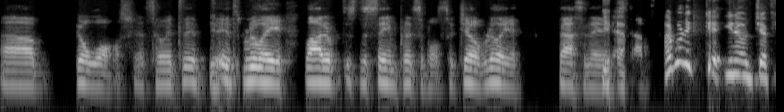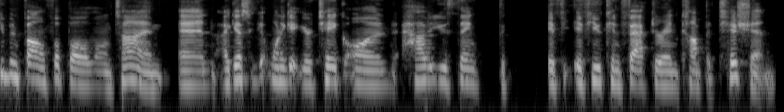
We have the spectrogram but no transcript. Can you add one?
uh, Bill Walsh. And so it's it, yeah. it's really a lot of the same principles. So Joe, really fascinating yeah. stuff. I want to get you know Jeff, you've been following football a long time, and I guess I want to get your take on how do you think the, if if you can factor in competition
